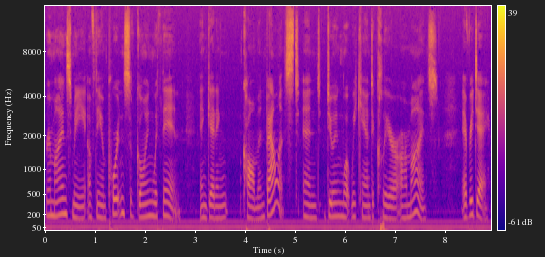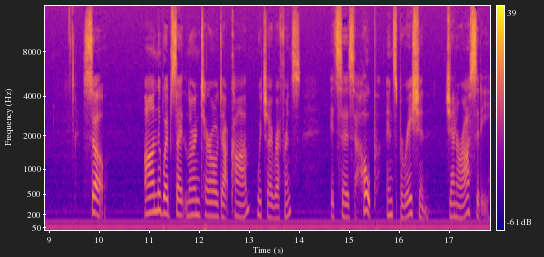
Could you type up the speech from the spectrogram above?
reminds me of the importance of going within and getting calm and balanced and doing what we can to clear our minds every day. So, on the website learntarot.com, which I reference, it says hope, inspiration, generosity,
